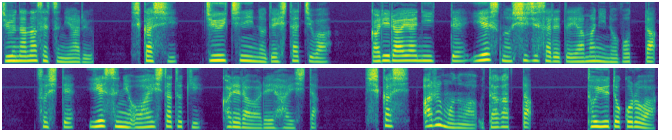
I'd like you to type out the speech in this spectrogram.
17節にある、しかし、11人の弟子たちは、ガリラヤに行ってイエスの指示された山に登った。そしてイエスにお会いしたとき、彼らは礼拝した。しかし、ある者は疑った。というところは、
